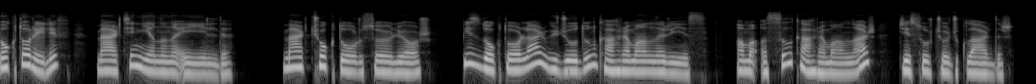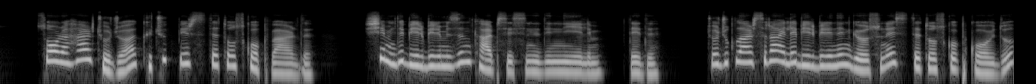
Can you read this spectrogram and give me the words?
Doktor Elif, Mert'in yanına eğildi. Mert çok doğru söylüyor. Biz doktorlar vücudun kahramanlarıyız. Ama asıl kahramanlar cesur çocuklardır. Sonra her çocuğa küçük bir stetoskop verdi. Şimdi birbirimizin kalp sesini dinleyelim, dedi. Çocuklar sırayla birbirinin göğsüne stetoskop koydu.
